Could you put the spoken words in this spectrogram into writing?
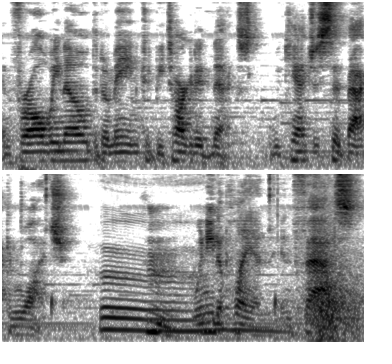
and for all we know, the domain could be targeted next. We can't just sit back and watch. Hmm, we need a plan, and fast.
